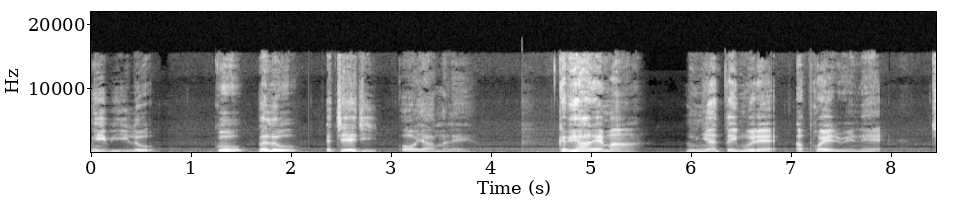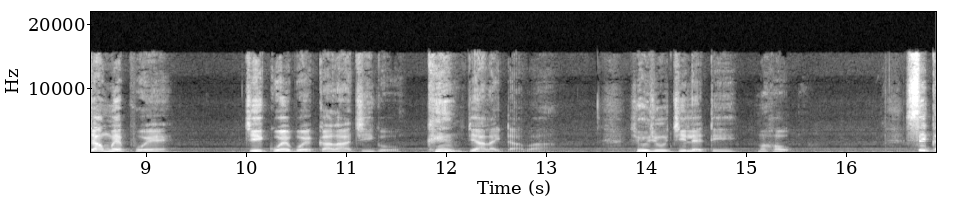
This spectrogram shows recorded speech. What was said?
မိပြီလို့ကိုဘယ်လိုအကျယ်ကြီးអော်ရမလဲ ကြပြားထဲမှာနူးညံ့တိမ်မွေးတဲ့အဖွဲတွေနဲ့ကြောက်မဲ့ဖွယ်ကြေကွဲဖွယ်ကာလာကြီးကို ခင်းပြလိုက်တာပါရိုးရိုးကြီးလက်တေးမဟုတ်စစ်က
